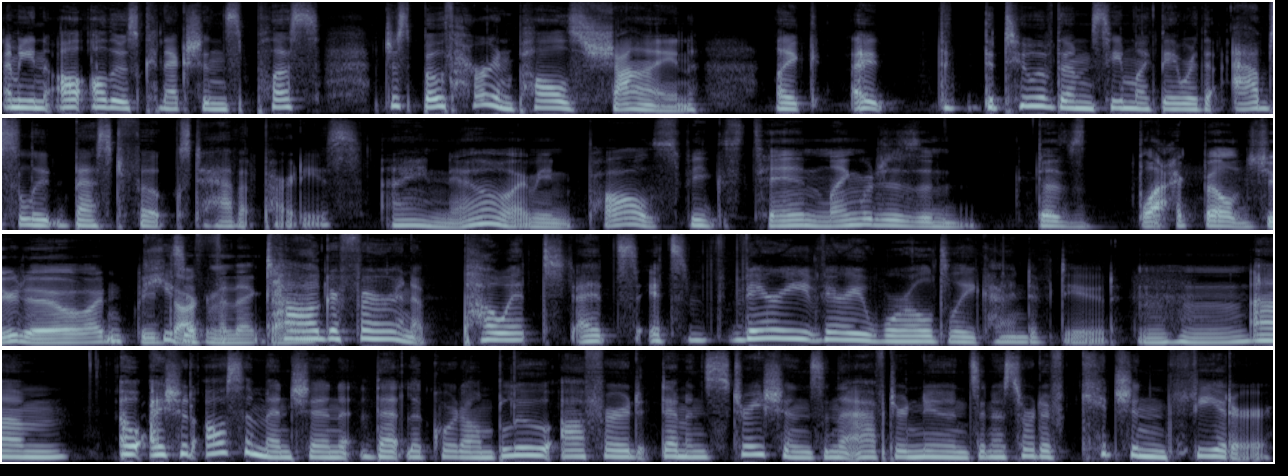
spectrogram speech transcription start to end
I mean, all, all those connections, plus just both her and Paul's shine. Like, I, the, the two of them seem like they were the absolute best folks to have at parties. I know. I mean, Paul speaks 10 languages and does black belt judo. I'd be He's talking to that guy. photographer and a poet. It's it's very very worldly kind of dude. Mm-hmm. Um, oh, I should also mention that Le Cordon Bleu offered demonstrations in the afternoons in a sort of kitchen theater.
